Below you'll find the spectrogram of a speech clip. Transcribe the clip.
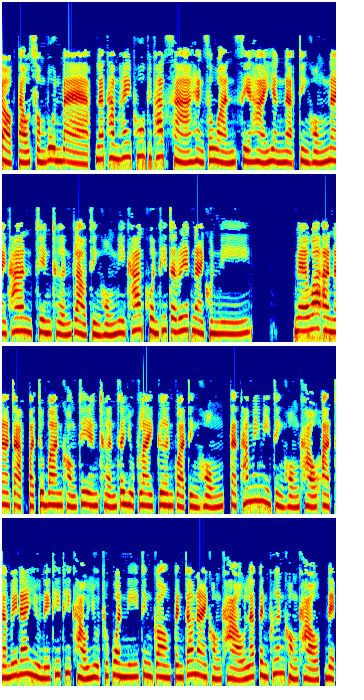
ดอกเต๋าสมบูรณ์แบบ และทำให้ผู้พิพากษาแห่งสวรรค์เสียหายอย่างหนักจิงหงนายท่าน เจียงเฉินกล่าวจิงหงมีค่าควรที่จะเรียกนายคนนี้ แม้ว่าอาณาจักรปัจจุบันของเจียงเฉินจะอยู่ไกลเกินกว่าจิงหง แต่ถ้าไม่มีจิงหงเขาอาจจะไม่ได้อยู่ในที่ที่เขาอยู่ทุกวันนี้จิงกองเป็นเจ้านายของเขาและเป็นเพื่อนของเขาเด็ก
